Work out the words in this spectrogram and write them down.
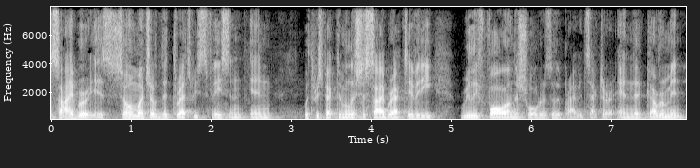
cyber is so much of the threats we face in with respect to malicious cyber activity really fall on the shoulders of the private sector. And the government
